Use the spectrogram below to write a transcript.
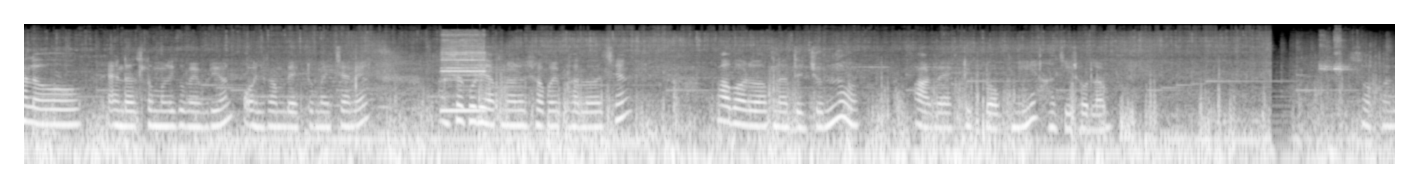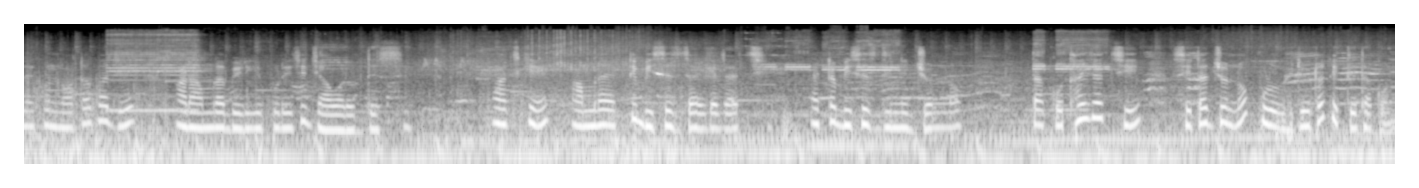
হ্যালো অ্যান্ড আসসালামু আলাইকুম everyone welcome back to my channel আশা করি আপনারা সবাই ভালো আছেন। আবারও আপনাদের জন্য আরও একটি ব্লগ নিয়ে হাজির হলাম। সকাল এখন নটা বাজে আর আমরা বেরিয়ে পড়েছি যাওয়ার উদ্দেশ্যে। আজকে আমরা একটি বিশেষ জায়গা যাচ্ছি, একটা বিশেষ দিনের জন্য। তা কোথায় যাচ্ছি সেটার জন্য পুরো ভিডিওটা দেখতে থাকুন।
